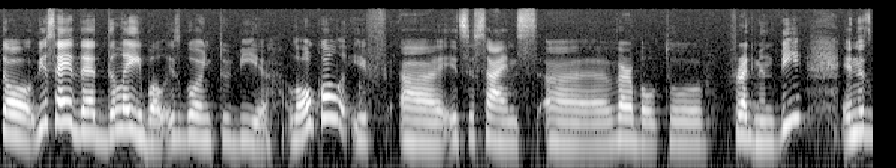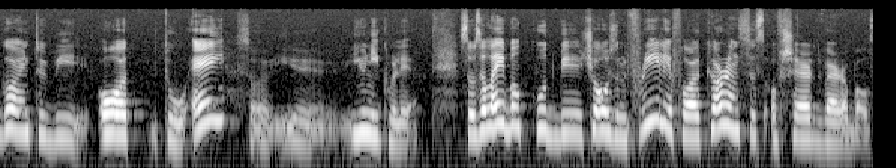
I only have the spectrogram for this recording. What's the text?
So we say that the label is going to be local if uh, it assigns uh, variable to fragment B, and it's going to be or to A, so uh, uniquely so the label could be chosen freely for occurrences of shared variables.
